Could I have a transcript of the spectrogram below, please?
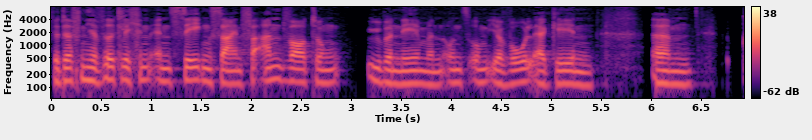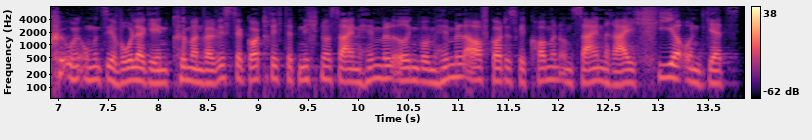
wir dürfen hier wirklich ein, Segen sein, Verantwortung übernehmen, uns um ihr Wohlergehen, ähm, um uns ihr Wohlergehen kümmern. Weil wisst ihr, Gott richtet nicht nur seinen Himmel irgendwo im Himmel auf, Gott ist gekommen, um sein Reich hier und jetzt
